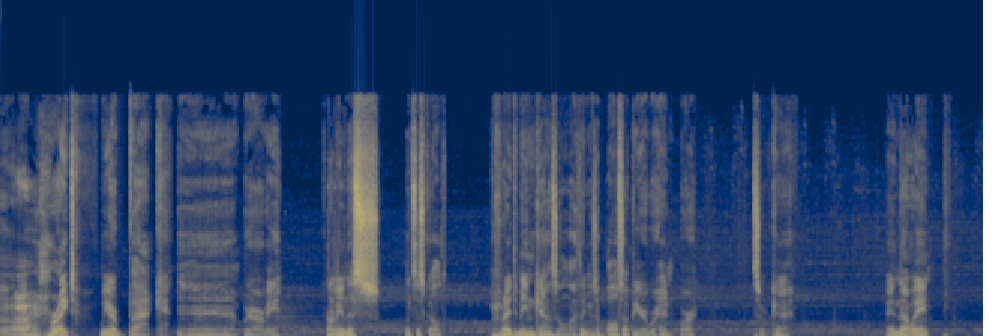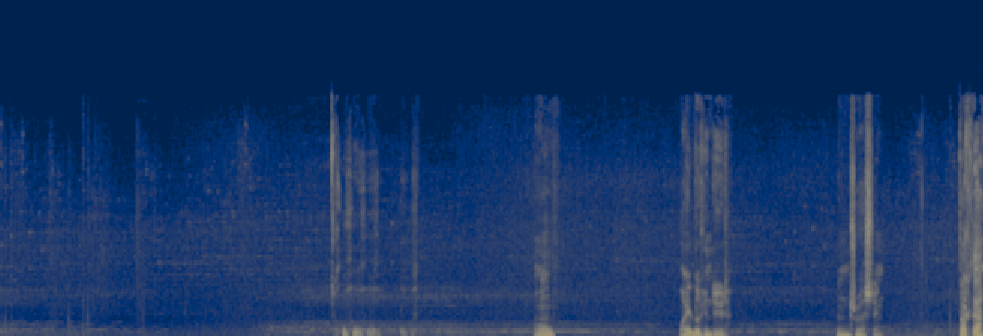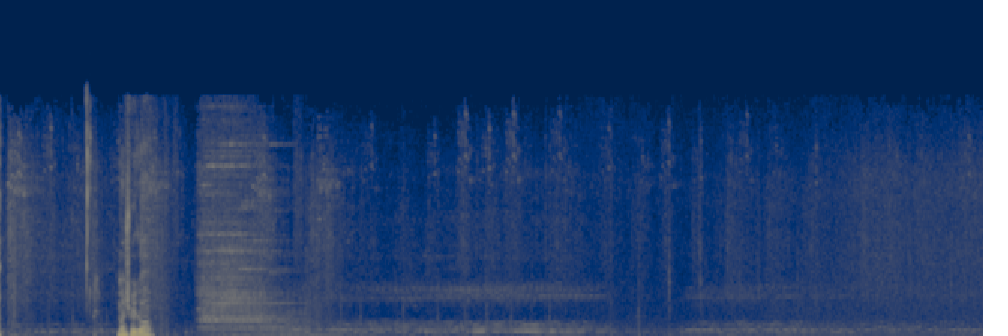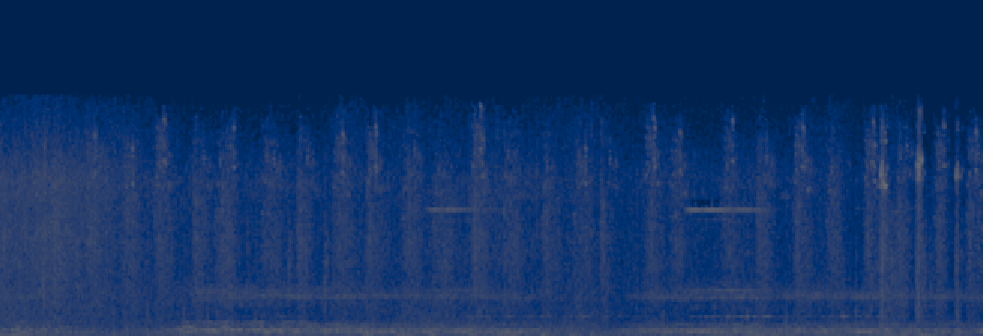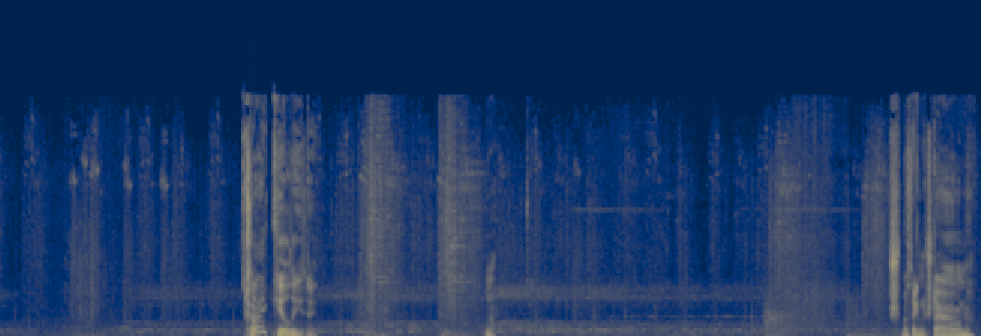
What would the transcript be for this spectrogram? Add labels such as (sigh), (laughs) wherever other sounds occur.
Uh, right, we are back. Uh, where are we? Currently in this, what's this called? Redmane Castle. I think there's a boss up here we're heading for. So we're kind of heading that way. Oh, oh. white looking dude. Interesting. Fuck that. How much we got? Kill these things? Hmm. Smithing stone.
